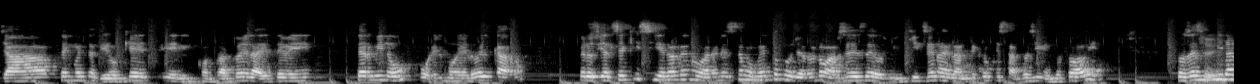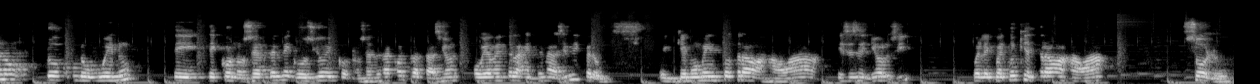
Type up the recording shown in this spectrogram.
Ya tengo entendido que el contrato de la ETV terminó por el modelo del carro pero si él se quisiera renovar en este momento, podría renovarse desde 2015 en adelante, creo que están recibiendo todavía. Entonces, mira lo, lo, bueno de, de, conocer del negocio, de conocer de la contratación. Obviamente la gente me va a decir, pero ¿en qué momento trabajaba ese señor? ¿sí? Pues le cuento que él trabajaba solo,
